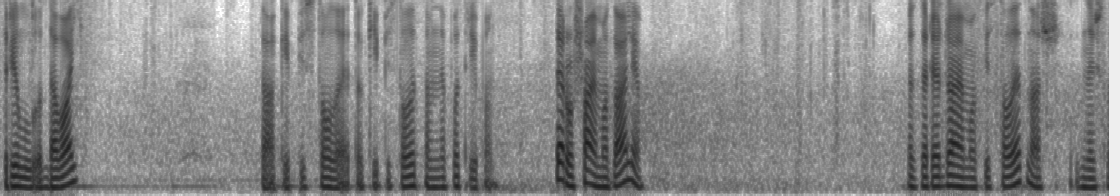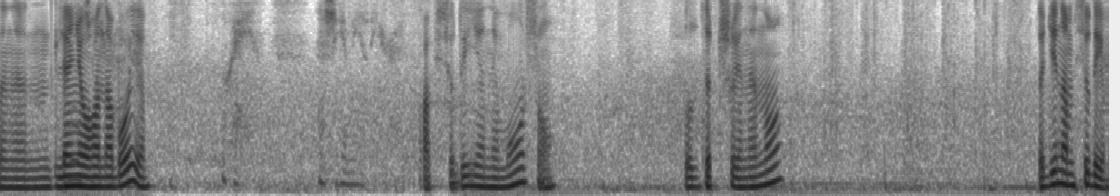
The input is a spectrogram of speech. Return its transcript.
Стрілу давай. Так, і пістолет. Окей, пістолет нам не потрібен. Все, рушаємо далі. Заряджаємо пістолет наш. Знайшли для нього набої. Так, сюди я не можу. Тут зачинено. Тоді нам сюди.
